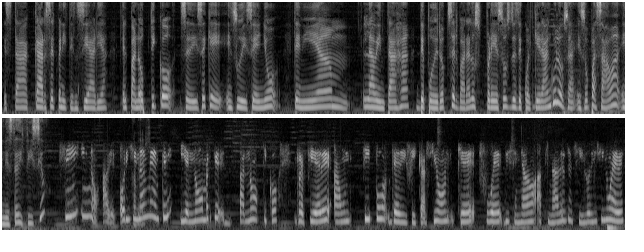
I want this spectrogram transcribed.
esta cárcel penitenciaria, el panóptico se dice que en su diseño tenía mm, la ventaja de poder observar a los presos desde cualquier ángulo, o sea, ¿eso pasaba en este edificio? Sí y no. A ver, originalmente, y el nombre que panóptico refiere a un tipo de edificación que fue diseñado a finales del siglo XIX,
